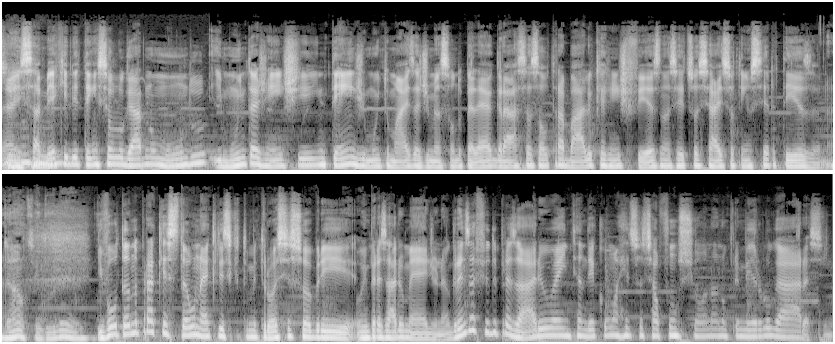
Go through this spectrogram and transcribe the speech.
né? e saber que ele tem seu lugar no mundo e muita gente entende muito mais a dimensão do Pelé graças ao trabalho que a gente fez nas redes sociais, isso eu tenho certeza, né? Não, sem dúvida nenhuma. E voltando para a questão, né, Cris, que tu me trouxe sobre o empresário médio, né? O grande desafio do empresário é entender como a rede social funciona no primeiro lugar, assim.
